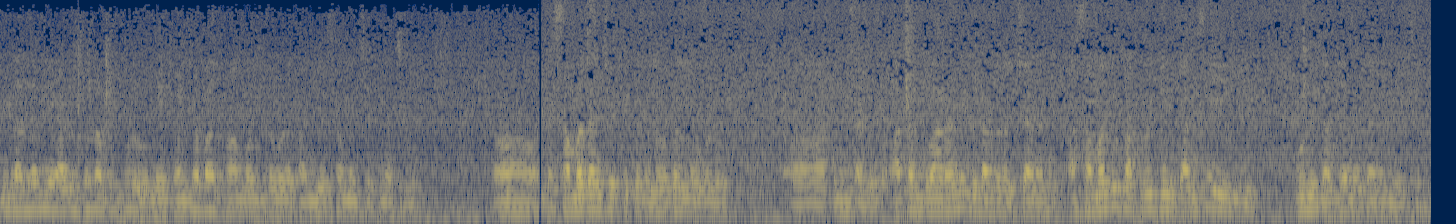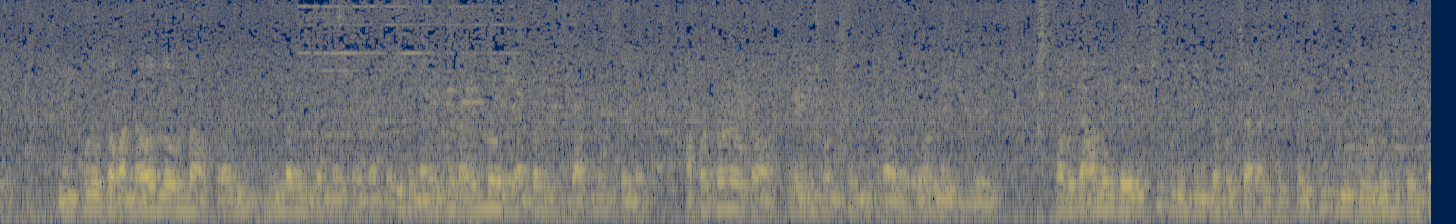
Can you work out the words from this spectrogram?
వీళ్ళందరినీ అడుగుతున్నప్పుడు ఇప్పుడు మేము శంషాబాద్ ఫామ్ హౌస్లో కూడా పనిచేస్తామని చెప్పినప్పుడు అంటే సమద్ అని చెప్పి ఇక్కడ లోకల్లో ఒకడు అతనించాడు అతని ద్వారానే వీళ్ళందరూ వచ్చారని ఆ సమదు ఫక్రుద్దీన్ కలిసి ఈ భూమి కబ్జా పెట్టారని తెలిసింది ఇప్పుడు ఒక వన్ అవర్లో ఉన్న ప్రిలిమినరీ ఇన్ఫర్మేషన్ ఏంటంటే ఇది నైన్టీ నైన్లో ఈ అబ్బాయి డాక్యుమెంట్స్ అయినాయి అప్పట్లోనే ఒక లేడీ కొనుక్కుంది ఇక్కడ ఓల్డ్ ఏజ్ లేడీ. కాబట్టి ఆమెను బెదిరించి ఇప్పుడు దీంట్లోకి వచ్చారని చెప్పి తెలుసు దీనికి డూప్లికేట్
